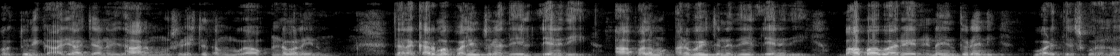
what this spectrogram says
భక్తుని కార్యాచరణ విధానము శ్రేష్టతముగా ఉండవలేను. తన కర్మ ఫలించినది లేనిది ఆ ఫలము అనుభవించినది లేనిది బాబావారే నిర్ణయించుడని వాడు తెలుసుకును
